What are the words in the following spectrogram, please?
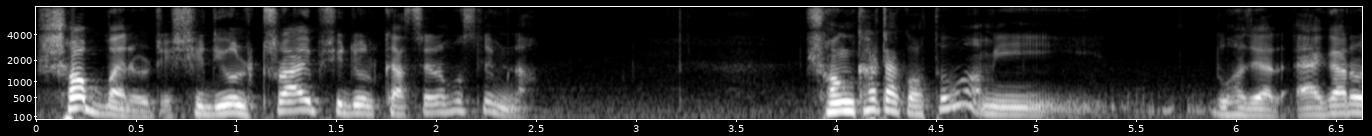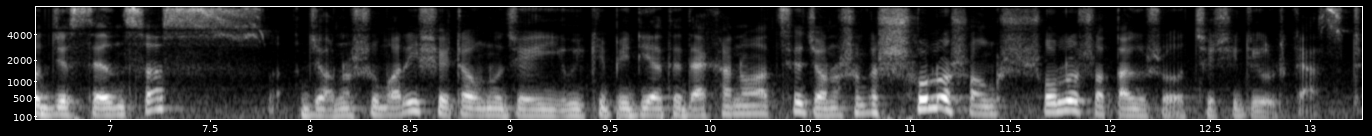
সব মাইনরিটি শিডিউল ট্রাইব শিডিউল কাস্টের মুসলিম না। সংখ্যাটা কত? আমি দু হাজার যে সেন্সাস জনশুমারি সেটা অনুযায়ী উইকিপিডিয়াতে দেখানো আছে। জনসংখ্যা ষোলো ষোলো শতাংশ হচ্ছে শিডিউল কাস্ট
